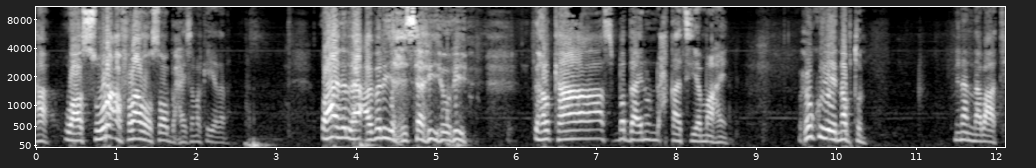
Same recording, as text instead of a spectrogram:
ha waa suuro afraad oo soo baxaysa marka iyadana. Waxaan idin lahaa camaliya xisaabiya wey halkaas baddaa inuu dhex qaadsiiya ma ahayn. Wuxuu ku yihi nabtun. Min annabaati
